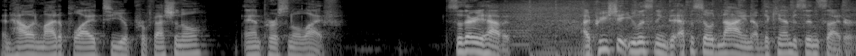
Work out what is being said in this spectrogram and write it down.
and how it might apply to your professional and personal life. So, there you have it. I appreciate you listening to episode 9 of the Canvas Insider.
